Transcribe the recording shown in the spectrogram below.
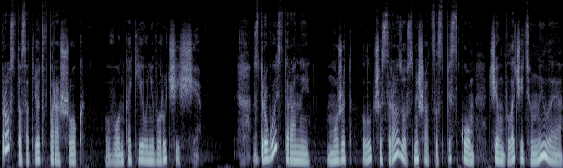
просто сотрет в порошок. Вон какие у него ручища. С другой стороны, может, лучше сразу смешаться с песком, чем влачить унылое,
